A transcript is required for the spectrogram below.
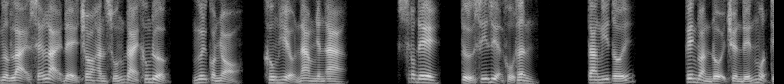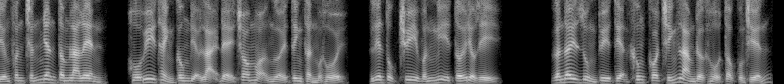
ngược lại sẽ lại để cho hắn xuống đài không được, ngươi còn nhỏ, không hiểu nam nhân A. Sau đê, tử sĩ diện khổ thân. Ta nghĩ tới. Kênh đoàn đội truyền đến một tiếng phân chấn nhân tâm la lên, Hồ Uy thành công địa lại để cho mọi người tinh thần một hồi, liên tục truy vấn nghĩ tới điều gì. Gần đây dùng tùy tiện không có chính làm được hổ tộc cùng chiến,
